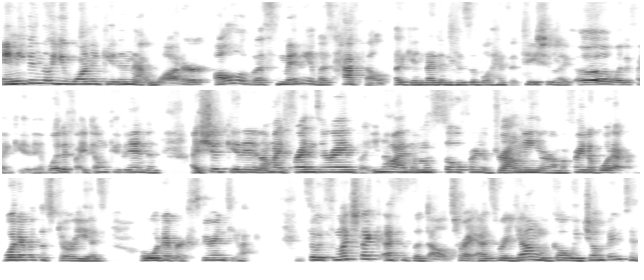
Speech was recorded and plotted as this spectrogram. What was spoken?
And even though you want to get in that water, all of us, many of us have felt again that invisible hesitation like, oh, what if I get in? What if I don't get in? And I should get in. And all my friends are in, but you know, I'm, I'm so afraid of drowning or I'm afraid of whatever, whatever the story is or whatever experience you have. So it's much like us as adults, right? As we're young, we go, we jump into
